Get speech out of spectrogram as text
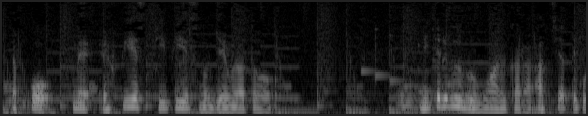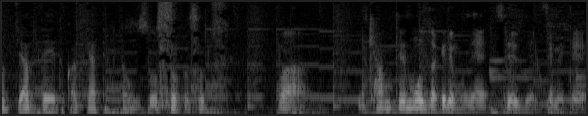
やっぱこう、ね、FPS、TPS のゲームだとうん似てる部分もあるから、あっちやってこっちやってとかってやっていくと、そうそうそう。まあ、キャンペーンモードだけでもね、せいぜいせめて、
